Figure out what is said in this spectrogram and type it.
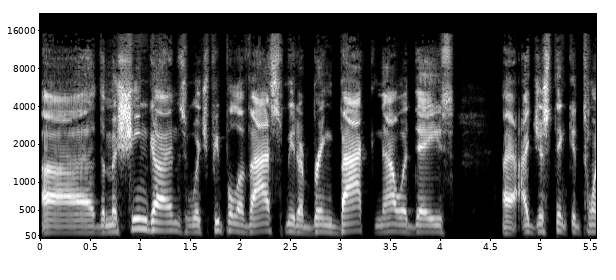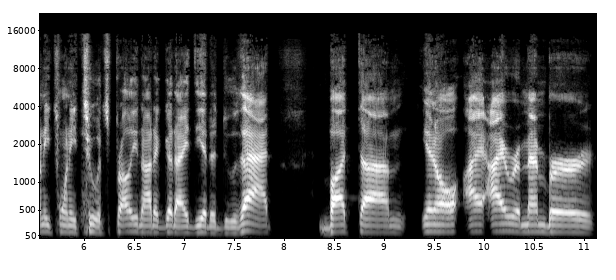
Uh, the machine guns, which people have asked me to bring back nowadays, I, I just think in 2022 it's probably not a good idea to do that. But um, you know, I, I remember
